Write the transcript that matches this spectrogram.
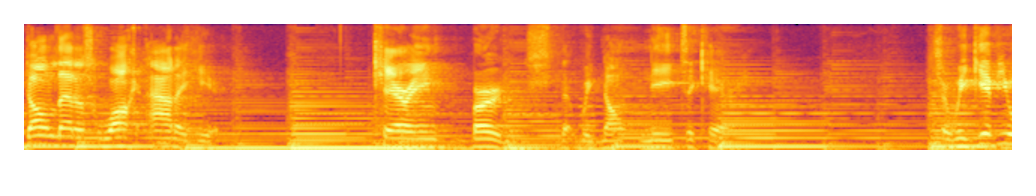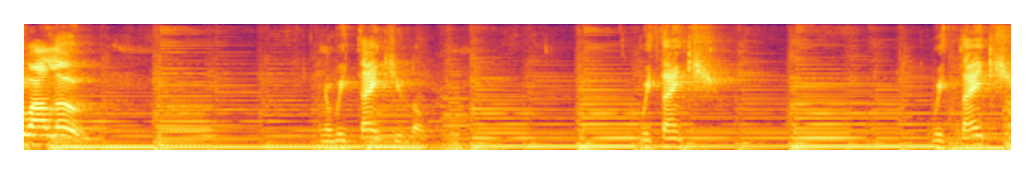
Don't let us walk out of here carrying burdens that we don't need to carry. So we give you our load. And we thank you, Lord. We thank you. We thank you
